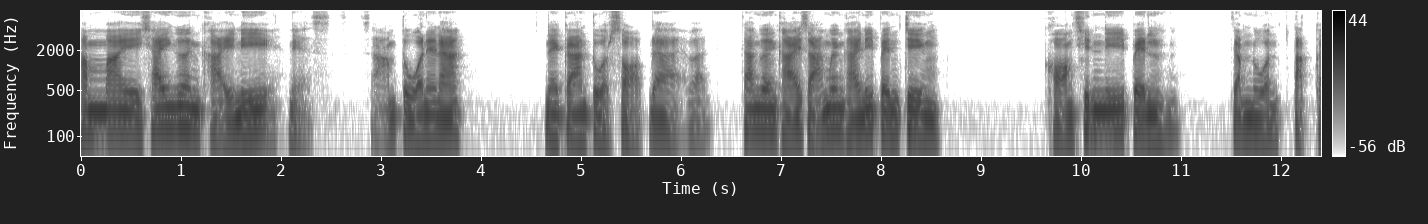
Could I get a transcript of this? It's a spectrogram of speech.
ทำไมใช้เงื่อนไขนี้เนี่ยสามตัวเนี่ยนะ ในการตรวจสอบได้ว่า ถ้าเงื่อนไขสามเงื่อนไขนี้เป็นจริง ของชิ้นนี้เป็นจำนวนตักก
